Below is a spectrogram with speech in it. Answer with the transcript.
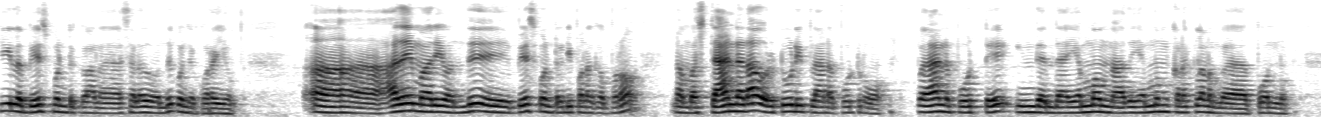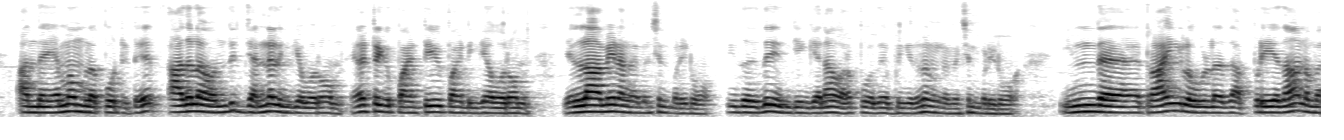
கீழே பேஸ்மெண்ட்டுக்கான செலவு வந்து கொஞ்சம் குறையும். அதே மாதிரி வந்து பேஸ்மெண்ட் ரெடி பண்ணக்கப்புறம் நம்ம ஸ்டாண்டர்டாக ஒரு டூ டி பிளானை போட்டுருவோம். பிளான் போட்டு இந்த இந்த எம்எம் அது எம்எம் கணக்கில் நம்ம போடணும். அந்த எம்எம்மில் போட்டுட்டு அதில் வந்து ஜன்னல் இங்கே வரும். எலக்ட்ரிக் பாயிண்ட் டிவி பாயிண்ட் இங்கே வரும். எல்லாமே நாங்கள் மென்ஷன் பண்ணிவிடுவோம் இது இது இங்கே இங்கே தான் வரப்போகுது அப்படிங்கிறத நாங்கள் மென்ஷன் பண்ணிவிடுவோம் இந்த ட்ராயிங்கில் உள்ளது அப்படியே தான் நம்ம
